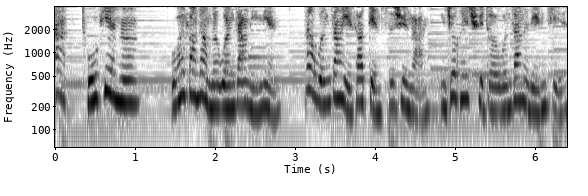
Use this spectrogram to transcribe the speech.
那图片呢，我会放在我们的文章里面。那文章也是要点资讯栏，你就可以取得文章的连接。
